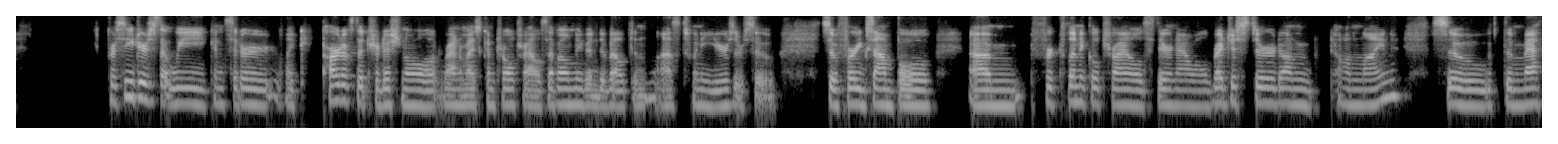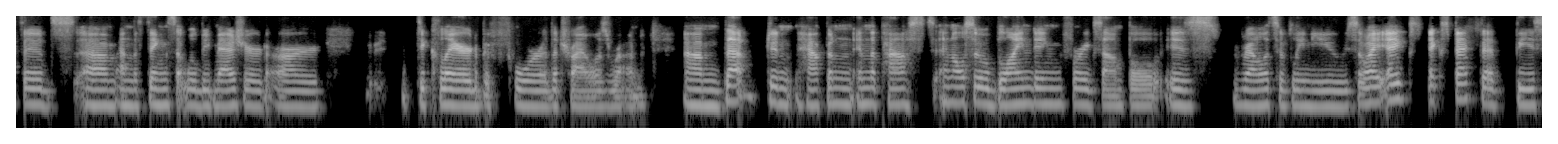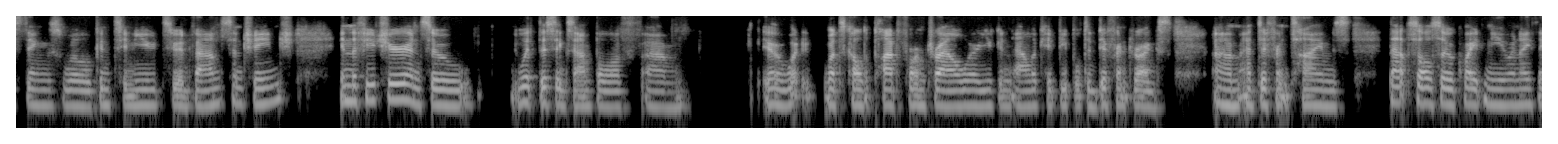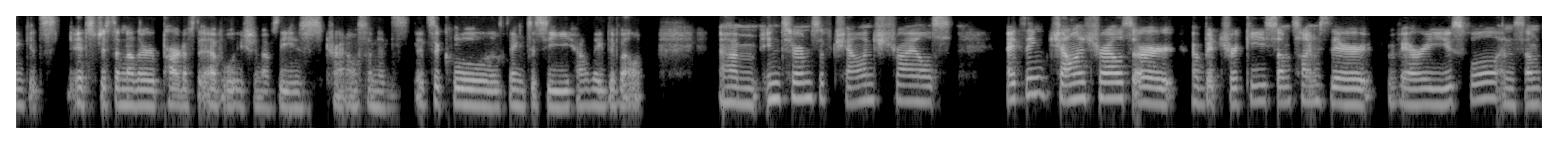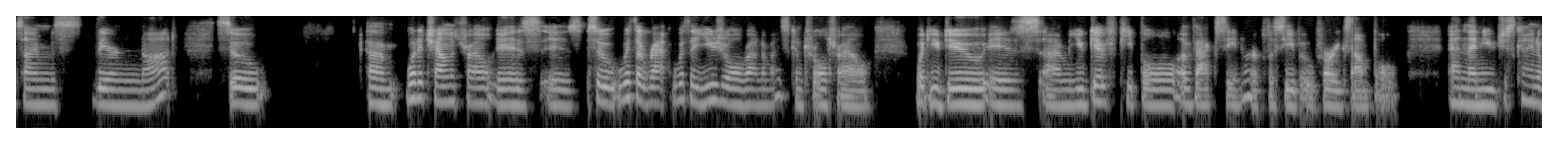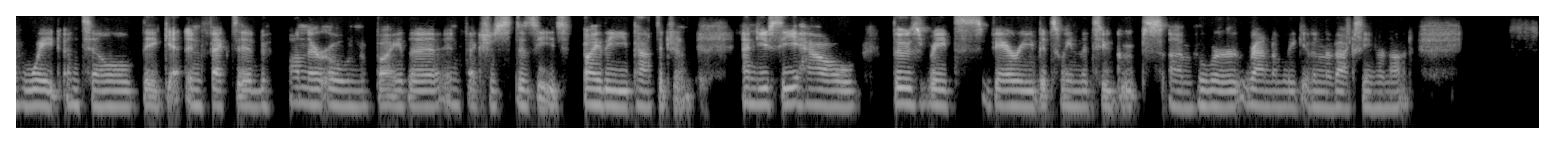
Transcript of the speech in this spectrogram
procedures that we consider like part of the traditional randomized control trials have only been developed in the last 20 years or so. So for example, um, for clinical trials, they're now all registered on online. So the methods um, and the things that will be measured are declared before the trial is run. Um, that didn't happen in the past. And also, blinding, for example, is relatively new. So I, ex- expect that these things will continue to advance and change in the future. And so, with this example of um, you know, what what's called a platform trial, where you can allocate people to different drugs um, at different times, that's also quite new and i think it's it's just another part of the evolution of these trials and it's it's a cool thing to see how they develop. Um, in terms of challenge trials i think challenge trials are a bit tricky. Sometimes they're very useful and sometimes they're not. So um, what a challenge trial is is so with a ra- with a usual randomized control trial what you do is um, you give people a vaccine or a placebo, for example, and then you just kind of wait until they get infected on their own by the infectious disease by the pathogen and you see how those rates vary between the two groups um, who were randomly given the vaccine or not.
